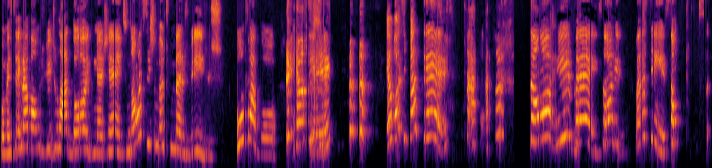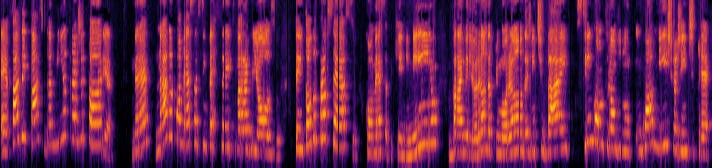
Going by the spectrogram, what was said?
Comecei a gravar uns vídeos lá doido, minha gente. Não assista meus primeiros vídeos, por favor. Eu assisti. Eu vou te bater! são horríveis, são horríveis. Mas assim, são, é, fazem parte da minha trajetória, né? Nada começa assim perfeito, maravilhoso. Tem todo o processo. Começa pequenininho, vai melhorando, aprimorando, a gente vai se encontrando no, em qual nicho a gente quer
